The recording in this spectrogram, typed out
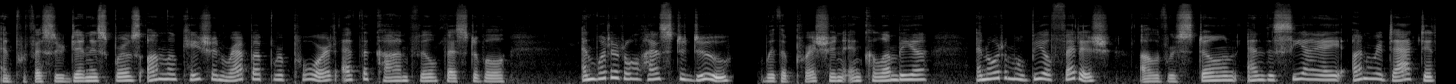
and Professor Dennis Broe's on location wrap up report at the Cannes Film Festival and what it all has to do with oppression in Colombia, an automobile fetish, Oliver Stone, and the CIA unredacted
